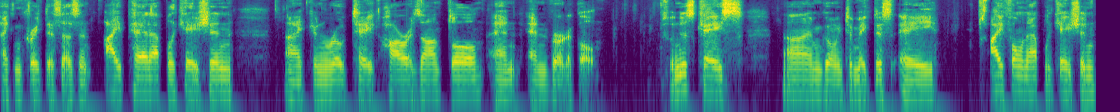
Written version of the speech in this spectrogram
I can create this as an iPad application. I can rotate horizontal and, and vertical. So in this case, I'm going to make this a iPhone application.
